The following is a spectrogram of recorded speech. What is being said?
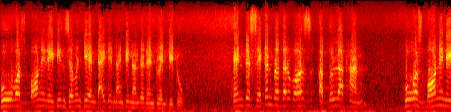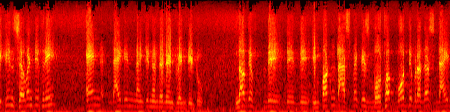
who was born in 1870 and died in 1922. And the second brother was Abdullah Khan, who was born in 1873 and died in 1922. Now the, the, the, the, important aspect is both of both the brothers died,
